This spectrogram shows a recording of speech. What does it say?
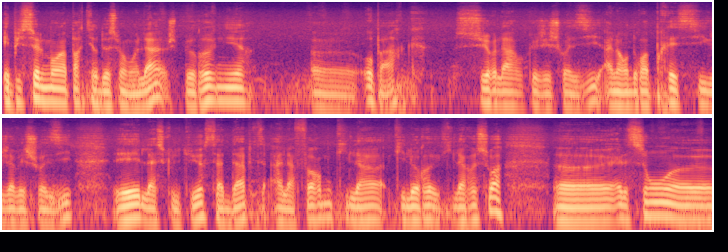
Et puis seulement à partir de ce moment-là, je peux revenir euh, au parc, sur l'arbre que j'ai choisi, à l'endroit précis que j'avais choisi, et la sculpture s'adapte à la forme qu'il a, la reçoit. Euh, elles, sont, euh,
